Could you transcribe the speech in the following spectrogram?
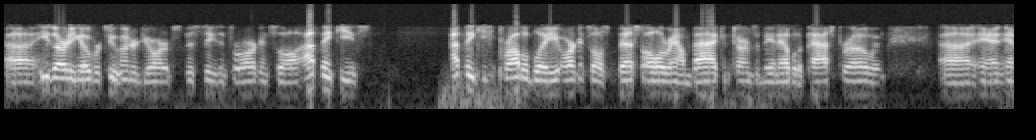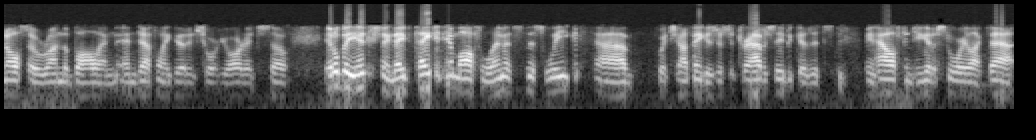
uh, he's already over 200 yards this season for Arkansas. I think he's. I think he's probably Arkansas's best all-around back in terms of being able to pass pro and uh, and, and also run the ball and, and definitely good in short yardage. So it'll be interesting. They've taken him off limits this week, uh, which I think is just a travesty because it's. I mean, how often do you get a story like that?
